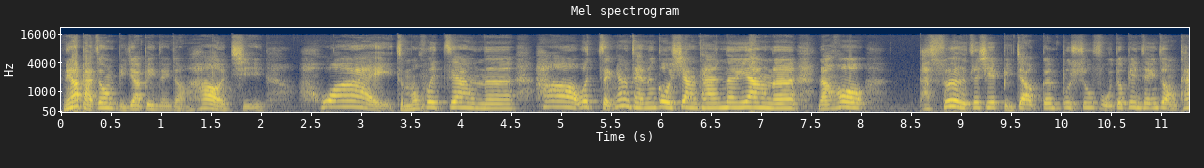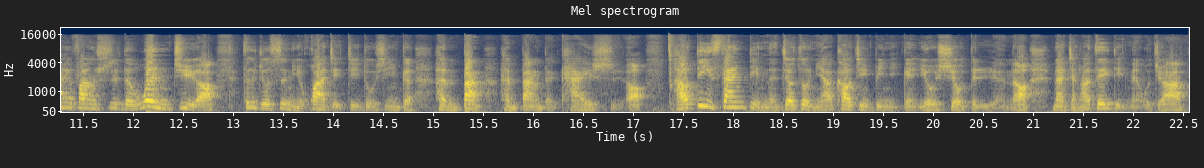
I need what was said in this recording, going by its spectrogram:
你要把这种比较变成一种好奇，Why？怎么会这样呢？？How？，我怎样才能够像他那样呢？然后。把所有的这些比较跟不舒服都变成一种开放式的问句啊，这个就是你化解嫉妒心一个很棒很棒的开始哦。好，第三点呢，叫做你要靠近比你更优秀的人哦。那讲到这一点呢，我就要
